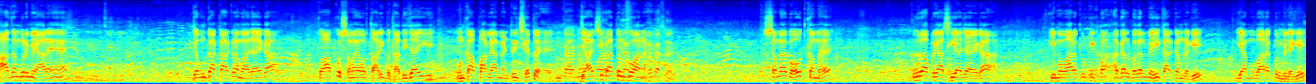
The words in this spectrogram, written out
आजमगढ़ में आ रहे हैं। जब उनका कार्यक्रम आ जाएगा तो आपको समय और तारीख बता दी जाएगी। उनका पार्लियामेंट्री क्षेत्र है। ज़ाहिर सी बात उनको आना है। समय बहुत कम है। पूरा प्रयास किया जाएगा कि मुबारकपुर के अगल बगल में ही कार्यक्रम लगे या मुबारकपुर में लगे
